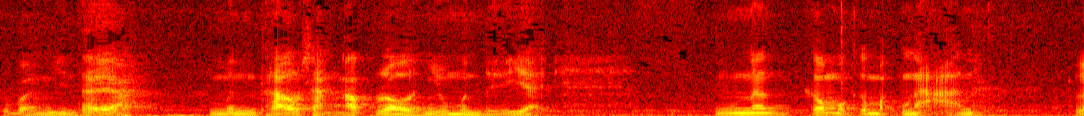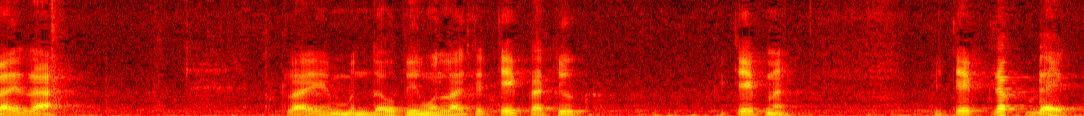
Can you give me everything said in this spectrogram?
các bạn nhìn thấy à? Mình tháo sẵn ốc rồi nhưng mình để vậy nó có một cái mặt nạ này lấy ra. Lấy mình đầu tiên mình lấy cái chép ra trước. Cái chép này. Cái chép rất đẹp.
